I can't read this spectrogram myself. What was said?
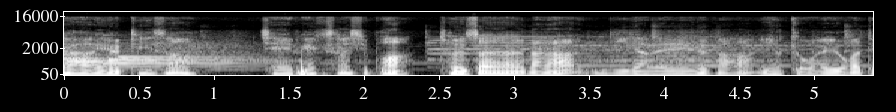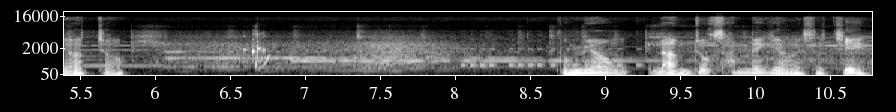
자, 이렇게 해서 제 140화 전사나라 니다벨리르가 이렇게 완료가 되었죠. 분명 남쪽 산맥이라고 했었지?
